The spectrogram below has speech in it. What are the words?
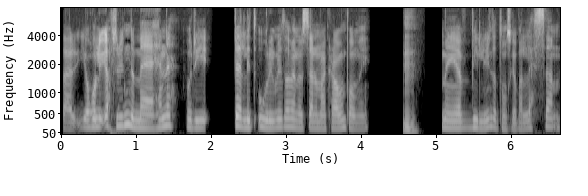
Så här, jag håller ju absolut inte med henne och det är väldigt orimligt av henne att ställa de här kraven på mig. Mm. Men jag vill ju inte att hon ska vara ledsen.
